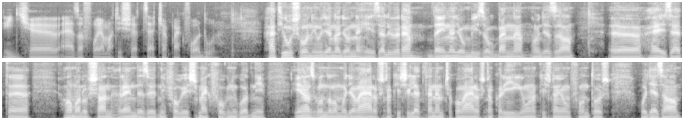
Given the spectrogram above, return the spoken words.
így ez a folyamat is egyszer csak megfordul. Hát jósolni ugye nagyon nehéz előre, de én nagyon bízok benne, hogy ez a ö, helyzet ö, hamarosan rendeződni fog és meg fog nyugodni. Én azt gondolom, hogy a városnak is, illetve nem csak a városnak, a régiónak is nagyon fontos, hogy ez a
